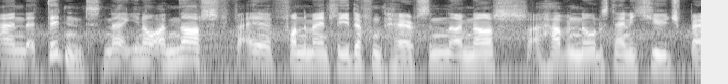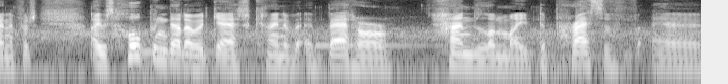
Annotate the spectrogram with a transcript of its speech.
and it didn't. Now, you know, I'm not uh, fundamentally a different person. I'm not. I haven't noticed any huge benefit. I was hoping that I would get kind of a better handle on my depressive. Uh,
